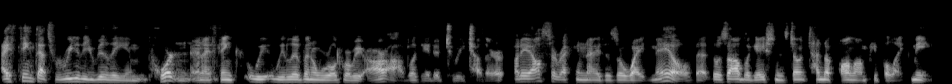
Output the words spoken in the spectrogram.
I think that's really, really important. And I think we, we live in a world where we are obligated to each other. But I also recognize as a white male that those obligations don't tend to fall on people like me.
